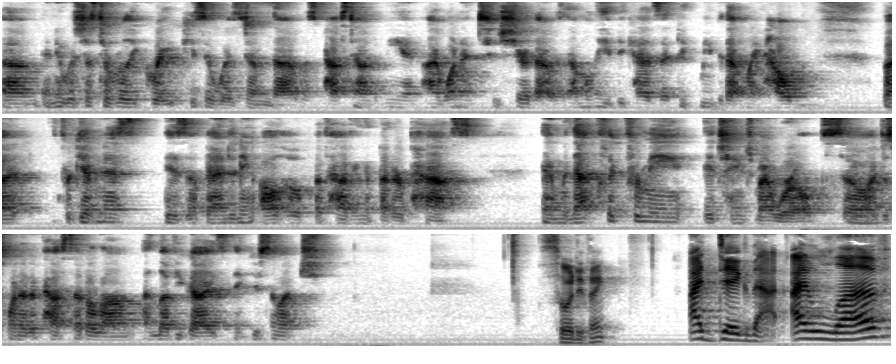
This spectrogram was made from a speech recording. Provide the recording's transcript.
Um, and it was just a really great piece of wisdom that was passed down to me. And I wanted to share that with Emily because I think maybe that might help. But forgiveness is abandoning all hope of having a better past. And when that clicked for me, it changed my world. So I just wanted to pass that along. I love you guys. Thank you so much. So what do you think? I dig that. I love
